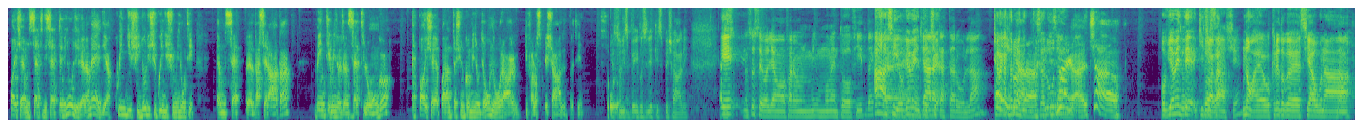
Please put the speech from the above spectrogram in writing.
Poi c'è un set di 7 minuti che è la media, 15, 12-15 minuti è un set da serata, 20 minuti è un set lungo, e poi c'è 45 minuti o un'ora ti fa lo speciale. Così, sono i, i cosiddetti speciali. E... Non so se vogliamo fare un, un momento feedback. Ah, cioè, sì, ovviamente. Chiara c'è... Cattarulla. Chiara Cattarulla Chiara. ti saluta. Ciao. Ovviamente tu, chi tu ci la sta... conosci? No, eh, credo che sia una... No.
